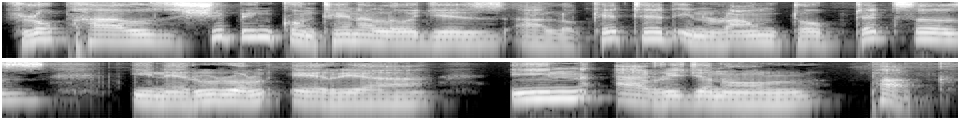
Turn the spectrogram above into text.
Flophouze shipping container lodges are located in Round Top, Texas, in a rural area in a regional park.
